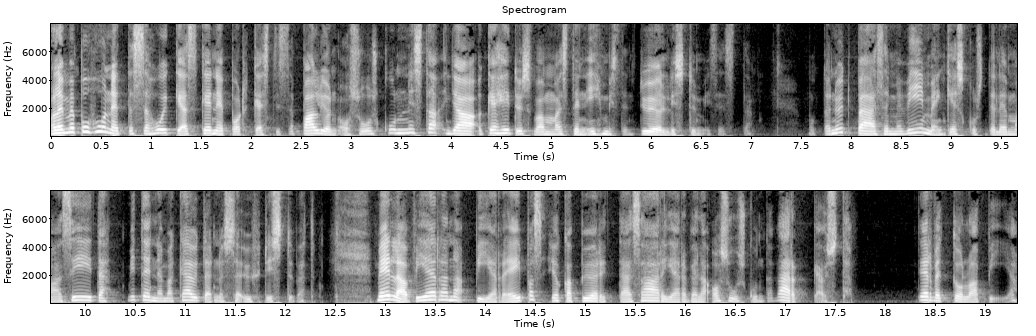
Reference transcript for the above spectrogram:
Olemme puhuneet tässä Huikea Skene-podcastissa paljon osuuskunnista ja kehitysvammaisten ihmisten työllistymisestä. Mutta nyt pääsemme viimein keskustelemaan siitä, miten nämä käytännössä yhdistyvät. Meillä on vierana Pia Reipas, joka pyörittää Saarijärvellä osuuskunta Värkkäystä. Tervetuloa Pia.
